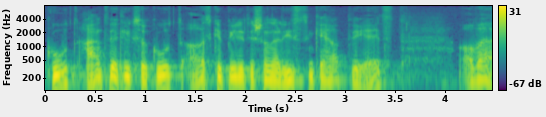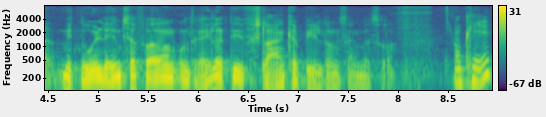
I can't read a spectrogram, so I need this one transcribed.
gut, handwerklich so gut ausgebildete Journalisten gehabt wie jetzt, aber mit null Lebenserfahrung und relativ schlanker Bildung, sagen wir so. Okay.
